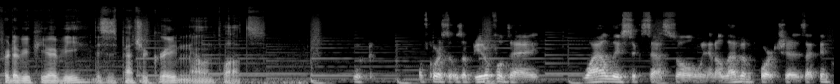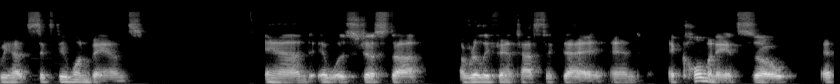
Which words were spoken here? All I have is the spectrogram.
For WPRB, this is Patrick Grate and Alan Plotz. Of course, it was a beautiful day, wildly successful. We had 11 porches. I think we had 61 bands. And it was just a really fantastic day. And it culminates. So, it,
